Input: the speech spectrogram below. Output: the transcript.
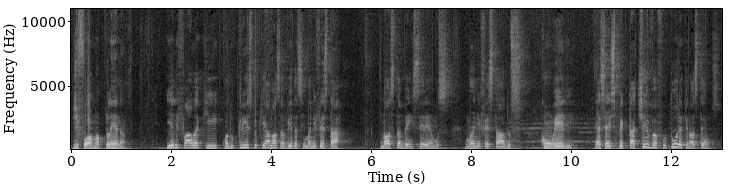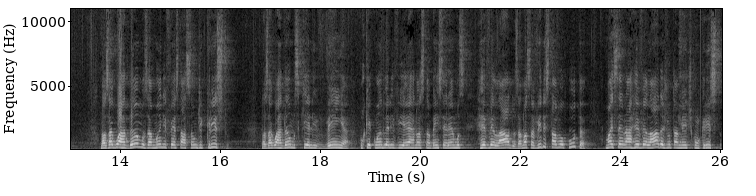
de forma plena. E ele fala que quando Cristo, que é a nossa vida, se manifestar, nós também seremos manifestados com Ele. Essa é a expectativa futura que nós temos. Nós aguardamos a manifestação de Cristo. Nós aguardamos que ele venha, porque quando ele vier, nós também seremos revelados. A nossa vida estava oculta, mas será revelada juntamente com Cristo.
